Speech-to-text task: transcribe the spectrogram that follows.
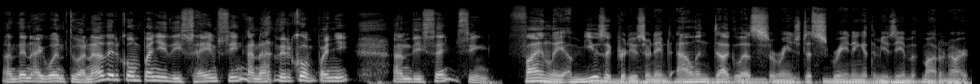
And then I went to another company, the same thing, another company, and the same thing. Finally, a music producer named Alan Douglas arranged a screening at the Museum of Modern Art.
